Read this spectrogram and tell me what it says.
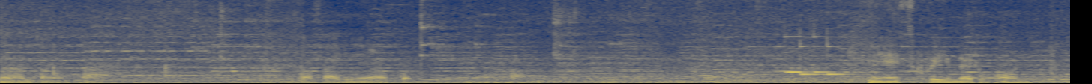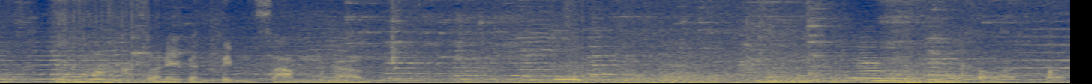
น้ำต่างๆกาแฟที่นี่เรากดเองนะครับ มีไอศครีมได้วยทุกคน ตัวนนี้เป็นติ่มซำครับนี่ข้าวหลามครับ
